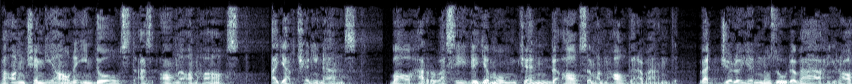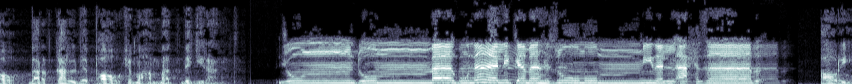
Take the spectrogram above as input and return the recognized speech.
و آنچه میان این دوست از آن آنهاست اگر چنین است با هر وسیله ممکن به آسمان ها بروند و جلوی نزول وحی را بر قلب پاک محمد بگیرند. جند ما هنالك مهزوم من الاحزاب آری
